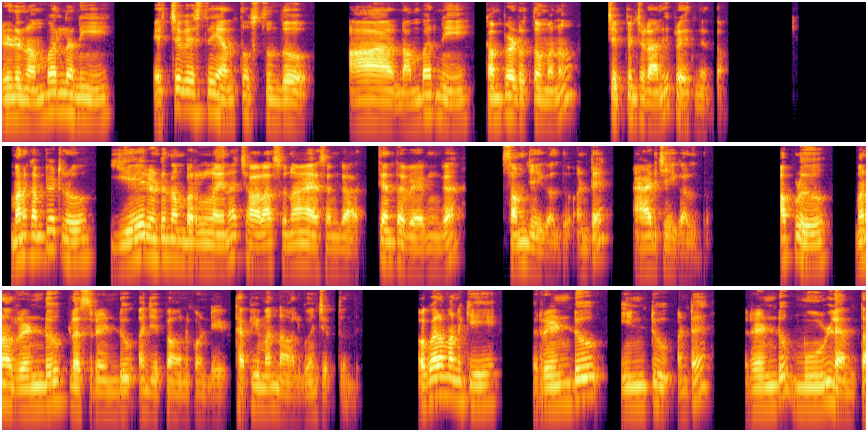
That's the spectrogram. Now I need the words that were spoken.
2 నంబర్‌లని ఎచ్చవేస్తే ఎంతొస్తుందో ఆ నంబర్‌ని కంప్యూటర్‌తో మనం చెప్పించడానికి ప్రయత్నిద్దాం. మన కంప్యూటరు ఏ రెండు నంబర్‌లనైనా చాలా సునాయాసంగా, అత్యంత వేగంగా సమ్ చేయగలదు. అంటే యాడ్ చేయగలదు. అప్పుడు మనం 2 + 2 అని చెప్పామనుకోండి టపీమన్ నాలుగు అని చెప్తుంది. ఒకవేళ మనకి రెండు ఇంటూ అంటే రెండు 2 ఎంత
